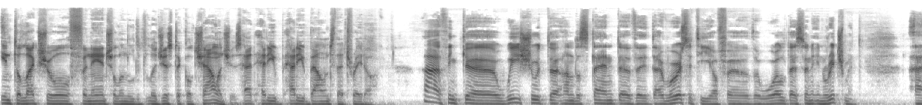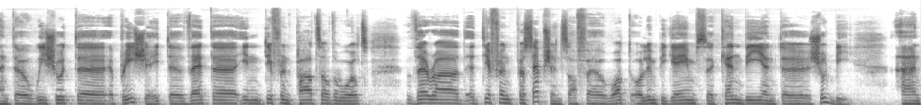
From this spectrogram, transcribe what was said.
intellectual, financial, and logistical challenges. How, how do, you, how do you balance that trade off? I think uh, we should uh, understand uh, the diversity of uh, the world as an enrichment. And uh, we should uh, appreciate that in different parts of the world, there are uh, different perceptions of uh, what Olympic Games uh, can be and uh, should be. And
